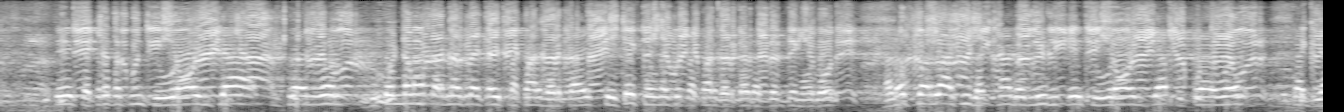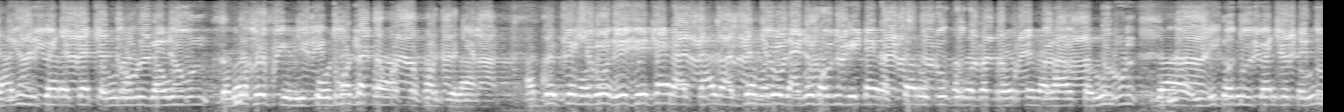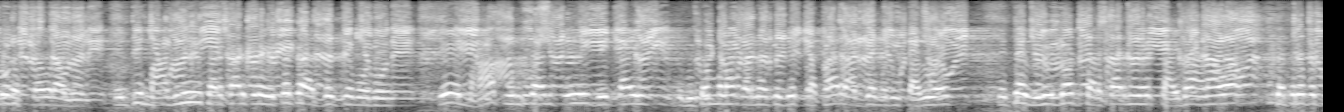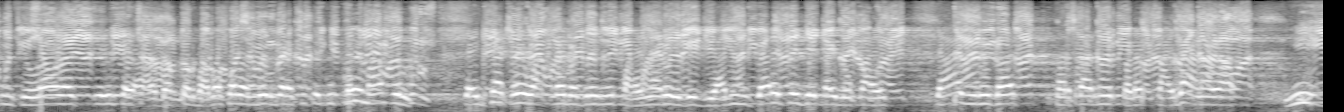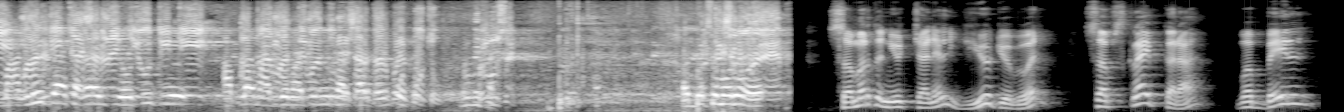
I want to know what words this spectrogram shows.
तिथे छत्रपती शिवरायांच्या चित्रांवर विटंबना करण्याचा काही प्रकार घडत आहेत स्टेटस ठेवण्याचे प्रकार घडतात अध्यक्ष महोदय. हडपसरला अशी घटना घडली. जिथे शिवरायांच्या पुतळ्यावर ज्ञानी विचाराच्या तरुणांनी जाऊन दगडफेक केली तोडण्याचा प्र- प्रकार केला. अध्यक्ष महोदय हे जे काय काल राज्यामध्ये जागोजागी जे काय रस्ता रोको करण्याचा प्रयत्न झाला तरुण ज- हिंदुत्वादी विचारचे तरुण जे रस्त्यावर आले त्यांची मागणी सरकारकडे एकच आहे अध्यक्ष महोदय ते महापुरुषांचे जे काही विटंबना करण्याचे जे प्रकार राज्यामध्ये चालू आहेत त्याच्या विरोधात सरकारने एक कायदा आणावा. छत्रपती शिवरायांचे डॉक्टर बाबासाहेब आंबेडकरांचे ते कुठलेही महापुरुष. त्यांच्याकडे वाकड्या नजरेने पाहणारे जे जिहादी विचाराचे जे काही लोक आहेत त्या विरोधात सरकारने कडक कायदा आणावा. ही मागणी त्या सगळ्यांची होती ती आपल्या माध्यमातून सरकारकडे पोहोचवतो अध्यक्ष महोदय. समर्थ न्यूज चॅनल यूट्यूबवर सबस्क्राईब करा व बेल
